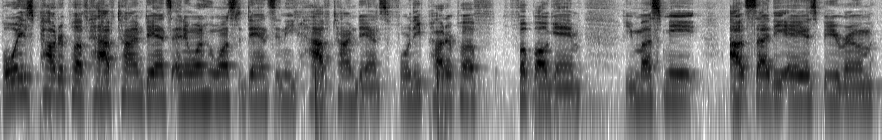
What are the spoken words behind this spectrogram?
boys Powder Puff halftime dance. Anyone who wants to dance in the halftime dance for the Powder Puff football game, you must meet outside the ASB room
